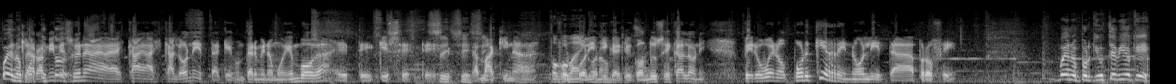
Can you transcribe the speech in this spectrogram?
Bueno, Claro, a mí me suena a, esca- a escaloneta, que es un término muy en boga, este, que es este, Sí, sí, la sí. máquina política que conduce Scaloni. Pero bueno, ¿por qué Renoleta, profe? Bueno, porque usted vio que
